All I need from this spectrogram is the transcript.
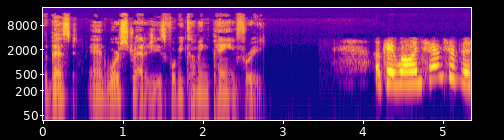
The Best and Worst Strategies for Becoming Pain-Free." Okay, well, in terms of the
